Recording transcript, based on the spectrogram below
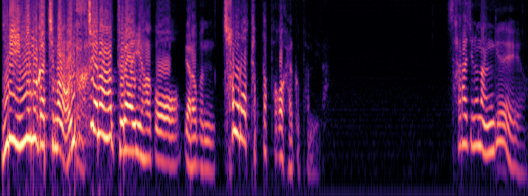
물이 있는 것 같지만 언제나 드라이하고 여러분 참으로 답답하고 갈급합니다. 사라지는 안개예요.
